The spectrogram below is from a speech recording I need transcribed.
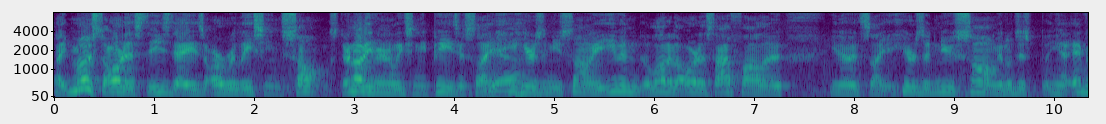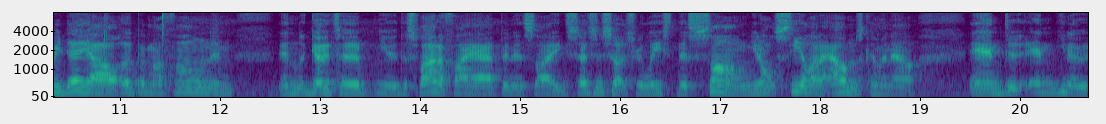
like most artists these days are releasing songs. They're not even releasing EPs. It's like, Yeah. hey, here's a new song. Even a lot of the artists I follow, you know, it's like here's a new song. It'll just you know every day I'll open my phone and and go to you know the Spotify app and it's like such and such released this song. You don't see a lot of albums coming out, and and you know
